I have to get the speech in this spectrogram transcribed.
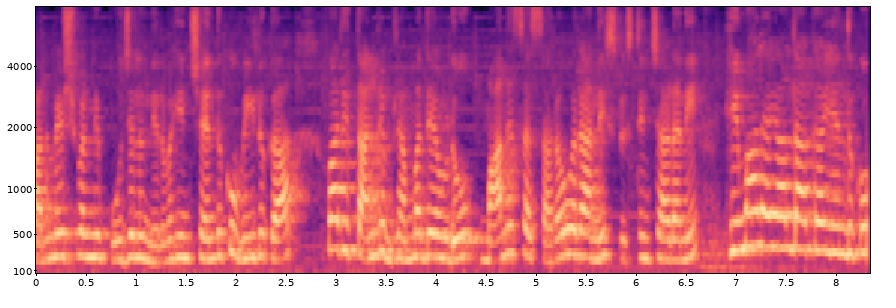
పరమేశ్వరుని పూజలు నిర్వహించేందుకు వీలుగా వారి తండ్రి బ్రహ్మదేవుడు మానస సరోవరాన్ని సృష్టించాడని హిమాలయాల దాకా ఎందుకు?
